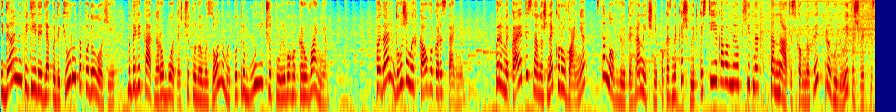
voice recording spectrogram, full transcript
Ідеально підійде для педикюру та подології, бо делікатна робота з чутливими зонами потребує чутливого керування. Педаль дуже легка у використанні. Перемикаєтесь на ножне керування, встановлюєте граничні показники швидкості, яка вам необхідна, та натиском ноги регулюєте швидкість.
